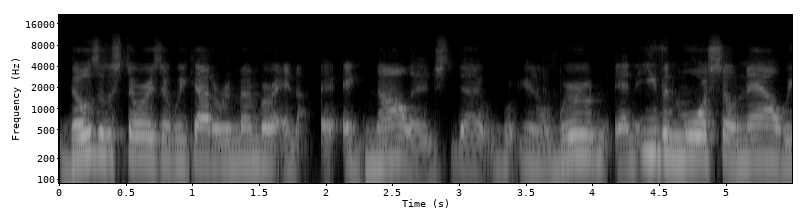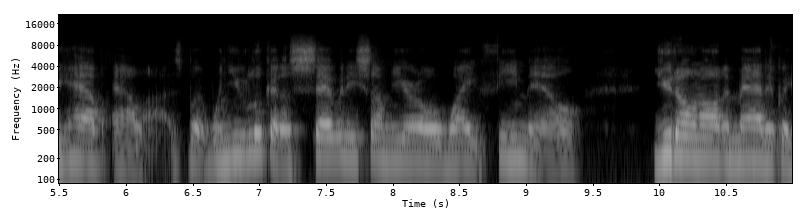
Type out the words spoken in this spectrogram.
those are the stories that we got to remember and acknowledge that you know we're and even more so now we have allies. But when you look at a 70 some year old white female you don't automatically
